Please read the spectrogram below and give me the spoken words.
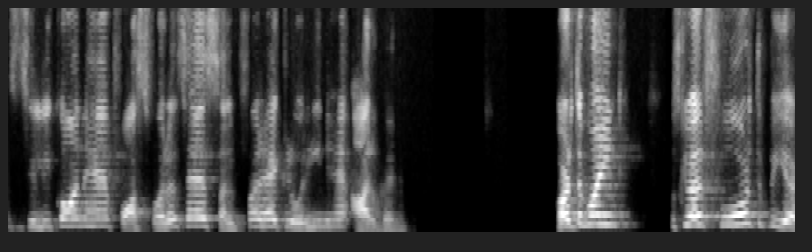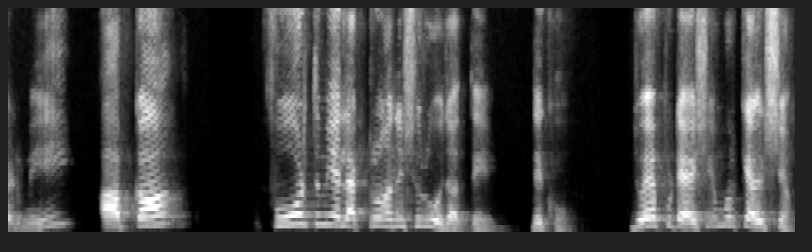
सिलिकॉन है फॉस्फोरस है सल्फ़र है क्लोरीन है आर्गन है। द पॉइंट उसके बाद फोर्थ पीरियड में आपका फोर्थ में इलेक्ट्रॉन आने शुरू हो जाते हैं। देखो, जो है पोटेशियम और कैल्शियम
